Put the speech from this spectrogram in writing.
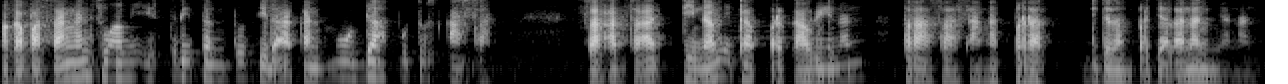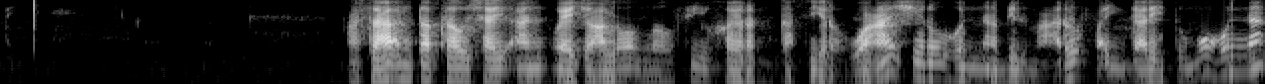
maka pasangan suami istri tentu tidak akan mudah putus asa saat-saat dinamika perkawinan terasa sangat berat di dalam perjalanannya nanti. Asa antakrau syai'an wa ja'alallahu fi khairan kasira wa ashiruhunna bil ma'ruf fa in karihtumuhunna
